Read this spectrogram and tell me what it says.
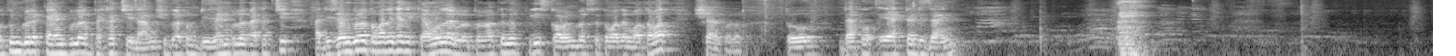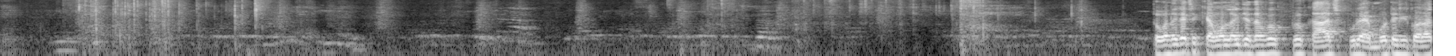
নতুন করে প্যান্টগুলো দেখাচ্ছি না, আমি শুধু এখন ডিজাইনগুলো দেখাচ্ছি। আর ডিজাইনগুলো তোমাদের কাছে কেমন লাগল, তোমরা কিন্তু প্লিজ কমেন্ট বক্সে তোমাদের মতামত শেয়ার করো। তো দেখো, এই একটা ডিজাইন তোমাদের কাছে কেমন লাগছে? দেখো, পুরো কাজ, পুরো এম্বোটারি করা,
